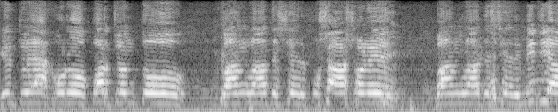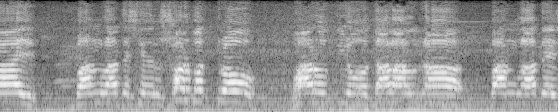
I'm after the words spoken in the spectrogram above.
কিন্তু এখনও পর্যন্ত বাংলাদেশের প্রশাসনে, বাংলাদেশের মিডিয়ায়, বাংলাদেশের সর্বত্র ভারতীয় দালালরা বাংলাদেশ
